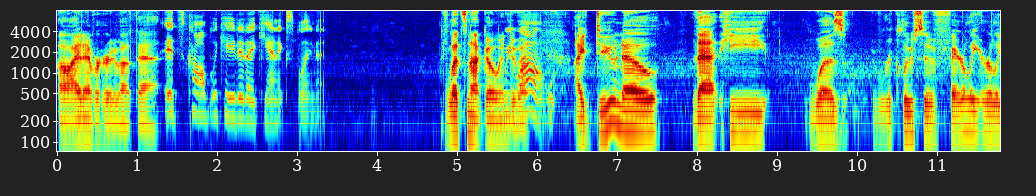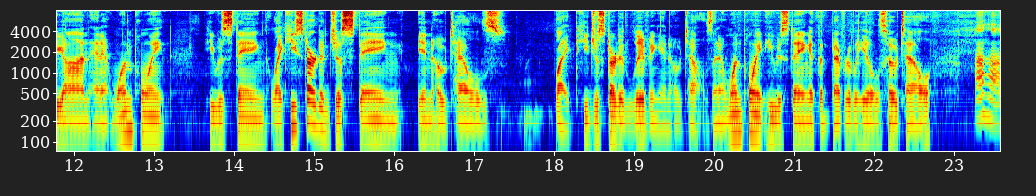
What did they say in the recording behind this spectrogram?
Oh, I never heard about that. It's complicated. I can't explain it. Let's not go We into it. won't. I do know that he was reclusive fairly early on, and at one point he was staying like he started just staying in hotels. Like he just started living in hotels, and at one point he was staying at the Beverly Hills Hotel. Uh huh.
